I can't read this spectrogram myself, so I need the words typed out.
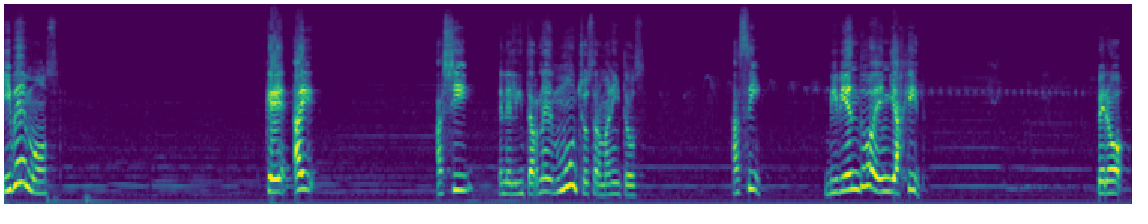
Y vemos que hay allí en el internet muchos hermanitos así, viviendo en Yahid, pero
